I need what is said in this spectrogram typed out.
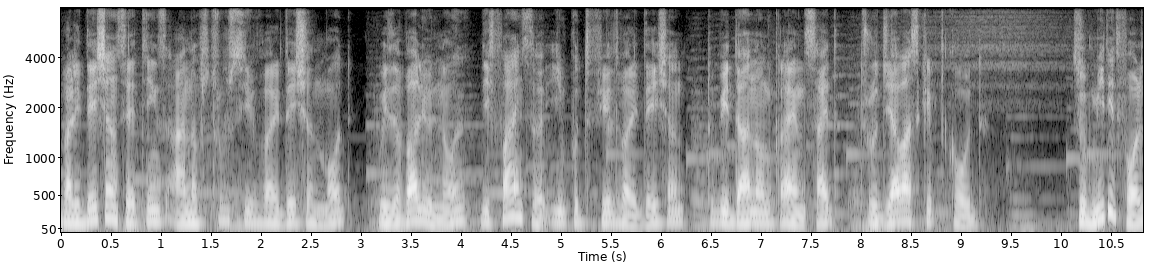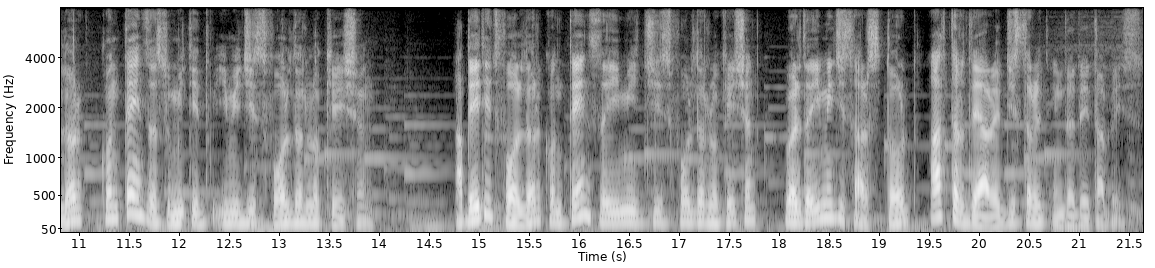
Validation settings unobtrusive validation mode with the value node defines the input field validation to be done on client side through JavaScript code. Submitted folder contains the submitted images folder location. Updated folder contains the images folder location where the images are stored after they are registered in the database.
